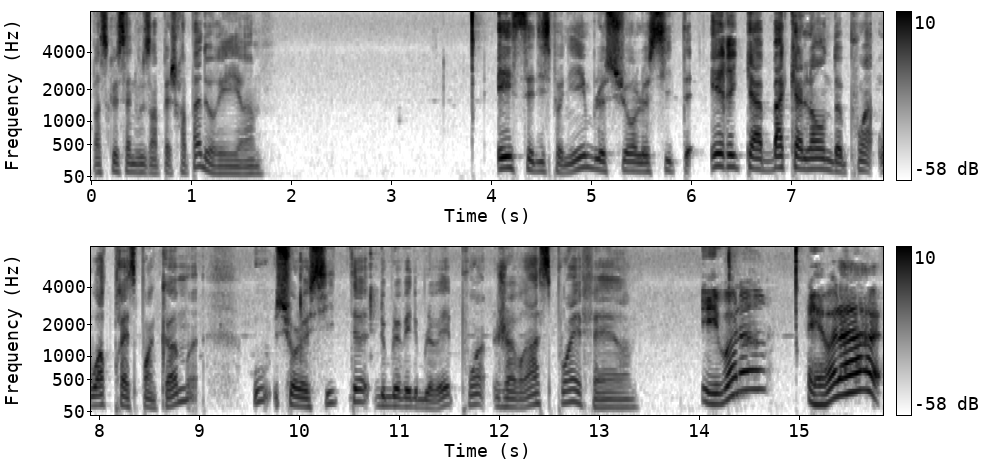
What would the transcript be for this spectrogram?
parce que ça ne vous empêchera pas de rire. Et c'est disponible sur le site erikabacaland.wordpress.com ou sur le site www.javras.fr. Et voilà. Et voilà,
